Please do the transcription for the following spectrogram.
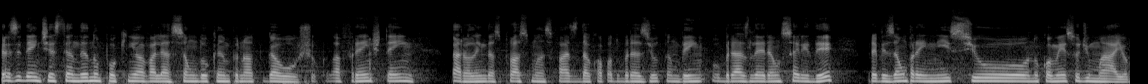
Presidente, estendendo um pouquinho a avaliação do Campeonato Gaúcho, pela frente tem Claro, além das próximas fases da Copa do Brasil, também o Brasileirão Série D, previsão para início no começo de maio.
